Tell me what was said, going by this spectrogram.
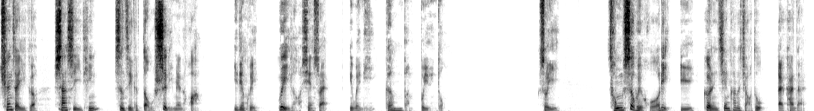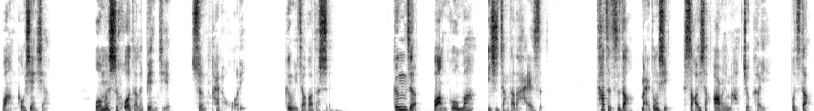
圈在一个。三室一厅，甚至一个斗室里面的话，一定会未老先衰，因为你根本不运动。所以，从社会活力与个人健康的角度来看待网购现象，我们是获得了便捷，损害了活力。更为糟糕的是，跟着网购妈一起长大的孩子，他只知道买东西扫一扫二维码就可以，不知道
